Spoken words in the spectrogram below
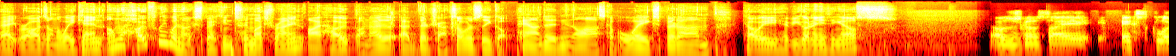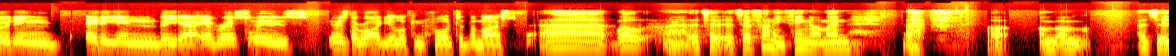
eight rides on the weekend. Um, hopefully, we're not expecting too much rain. I hope. I know that uh, the trucks obviously got pounded in the last couple of weeks, but um, Coe, have you got anything else? I was just going to say, excluding Eddie in the uh, Everest, who's who's the ride you're looking forward to the most? Uh, well, it's a it's a funny thing. I mean, I- I'm, I'm it's a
